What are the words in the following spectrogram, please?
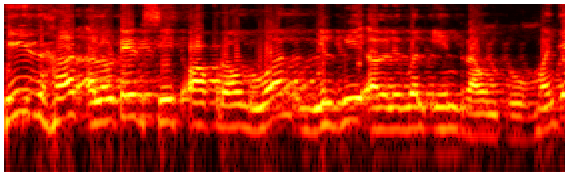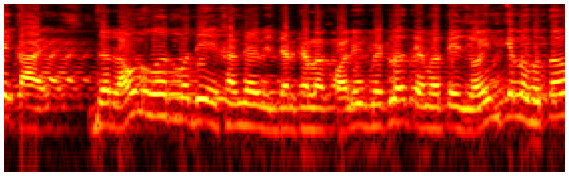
his her allotted seat of round one will be available in round two म्हणजे काय? जर राऊंड वनमध्ये एखाद्या विद्यार्थ्याला कॉलेज भेटलं त्यानं ते जॉईन केलं होतं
